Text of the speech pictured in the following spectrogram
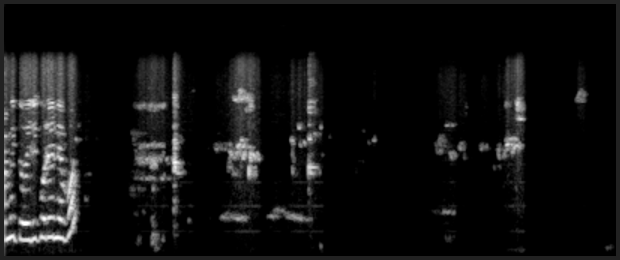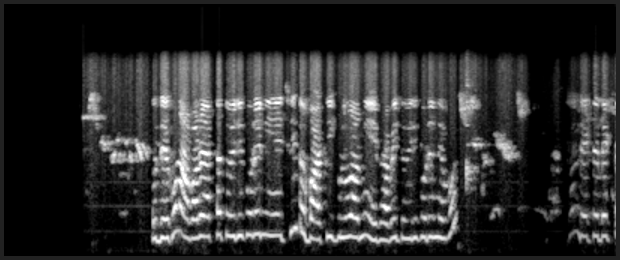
আমি তৈরি করে নেব। তো দেখুন, আবারও একটা তৈরি করে নিয়েছি, তো বাকিগুলো আমি এইভাবেই তৈরি করে নেব। দেখতে দেখতে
